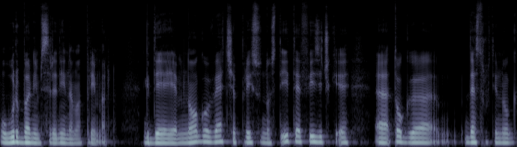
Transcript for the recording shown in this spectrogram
U urbanim sredinama primarno gdje je mnogo veća prisutnost i te fizičke, e, tog destruktivnog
